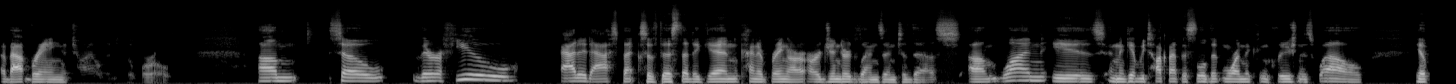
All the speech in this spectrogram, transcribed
about bringing a child into the world. Um, so there are a few added aspects of this that again kind of bring our, our gendered lens into this. Um, one is, and again we talk about this a little bit more in the conclusion as well. You know,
